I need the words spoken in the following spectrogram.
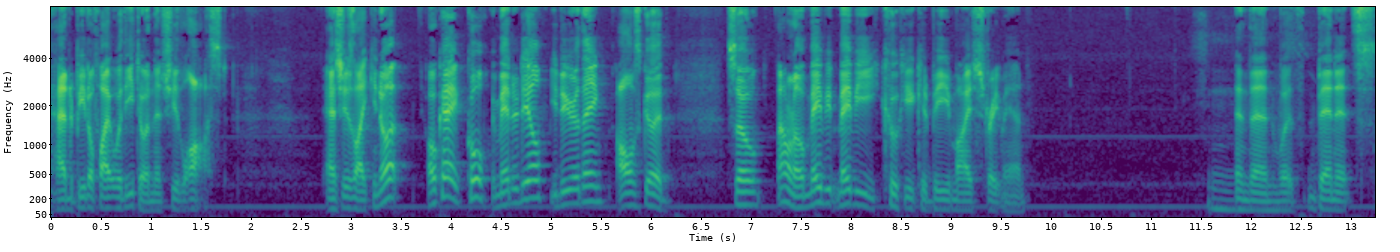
had a Beetle fight with Itto and then she lost, and she's like, you know what? Okay, cool. We made a deal. You do your thing. All's good. So I don't know. Maybe maybe Kuki could be my straight man, and then with Bennett's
